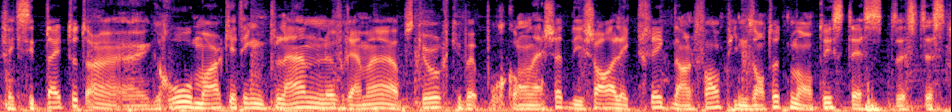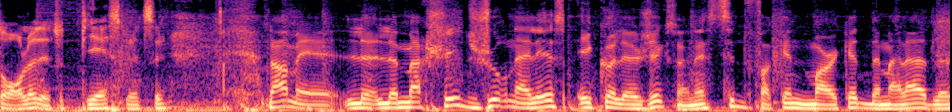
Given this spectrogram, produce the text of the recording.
Fait que c'est peut-être tout un, un gros marketing plan là, vraiment obscur pour qu'on achète des chars électriques dans le fond, puis ils nous ont tous monté cette, histoire-là de toutes pièces. Là. Non, mais le, le marché du journalisme écologique, c'est un esti de fucking market de malade. Euh,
